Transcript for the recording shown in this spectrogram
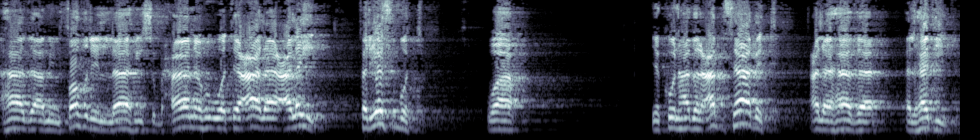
هذا من فضل الله سبحانه وتعالى عليه فليثبت ويكون هذا العبد ثابت على هذا الهدي.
